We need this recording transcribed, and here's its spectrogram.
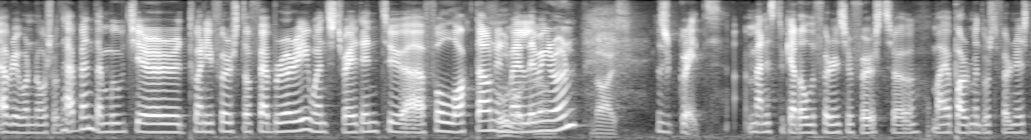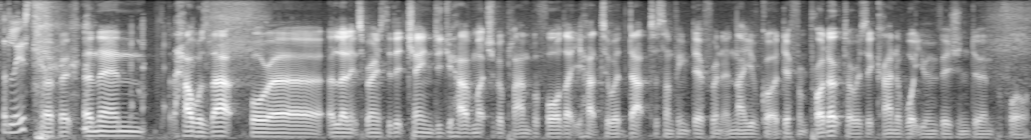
everyone knows what happened. I moved here 21st of February, went straight into a full lockdown in Full my living room. Nice. It was great. I managed to get all the furniture first, so my apartment was furnished at least. Perfect. and then, how was that for a, a learning experience? Did it change? Did you have much of a plan before that you had to adapt to something different, and now you've got a different product, or is it kind of what you envisioned doing before?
